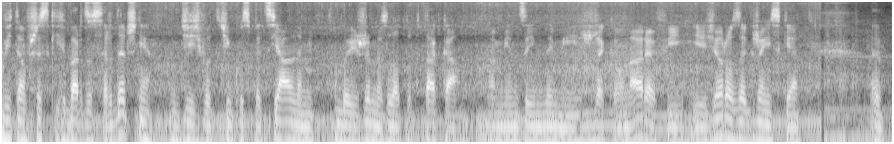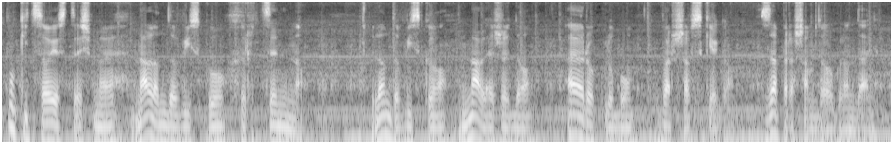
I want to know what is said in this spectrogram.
Witam wszystkich bardzo serdecznie. Dziś w odcinku specjalnym obejrzymy z lotu ptaka m.in. rzekę Narew i jezioro Zegrzyńskie. Póki co jesteśmy na lądowisku Hrcynno. Lądowisko należy do Aeroklubu Warszawskiego. Zapraszam do oglądania.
